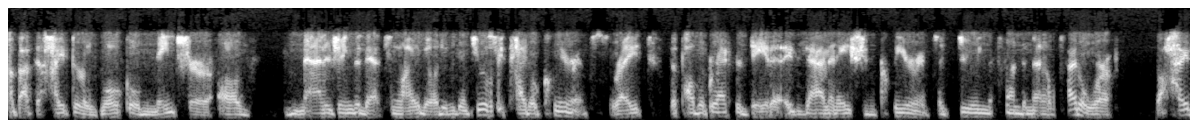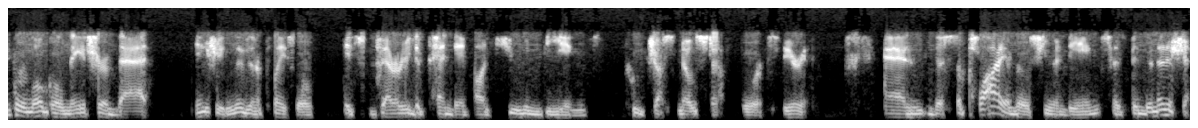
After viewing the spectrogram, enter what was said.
about the hyper local nature of managing the debts and liabilities against real estate title clearance, right? The public record data, examination, clearance, like doing the fundamental title work. The hyper local nature of that industry lives in a place where it's very dependent on human beings who just know stuff or experience. And the supply of those human beings has been diminishing.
